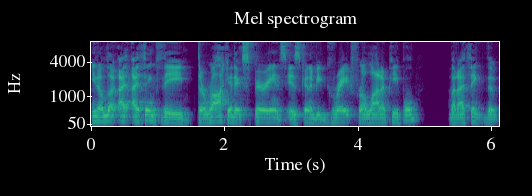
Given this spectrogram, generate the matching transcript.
You know, look, I, I think the the rocket experience is going to be great for a lot of people, but I think that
